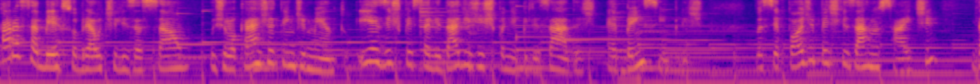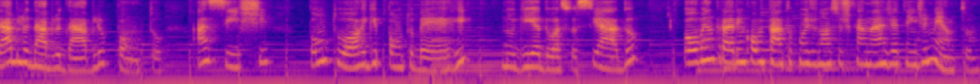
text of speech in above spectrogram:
Para saber sobre a utilização, os locais de atendimento e as especialidades disponibilizadas, é bem simples. Você pode pesquisar no site www.assiste.org.br no Guia do Associado ou entrar em contato com os nossos canais de atendimento.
